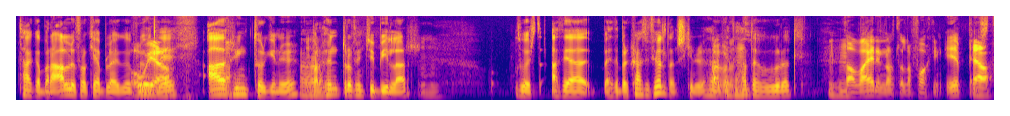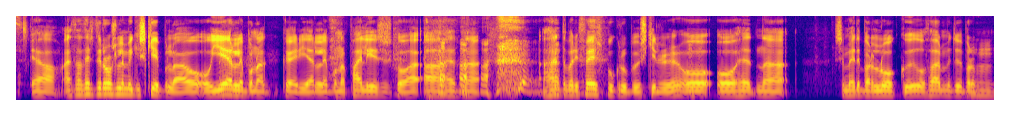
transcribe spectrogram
að að að að Já, taka bara alveg frá keflavíku Ó, já. að hringtorkinu, bara 150 bílar. Mhm. þú veist, af því að þetta er bara krafti fjöldan, skilur, það er ekki að handa okkur öll. Það væri náttúrulega fokkin epist Já, en það þurfti rosalega mikið skipula og, og ég er alveg búin að, gaur, ég er alveg búin að pæla í þessu sko, að, að, hérna, að henda bara í Facebook-grúpu skilur og, og hérna sem heitir bara lokuð og þar myndum við bara Mhm.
